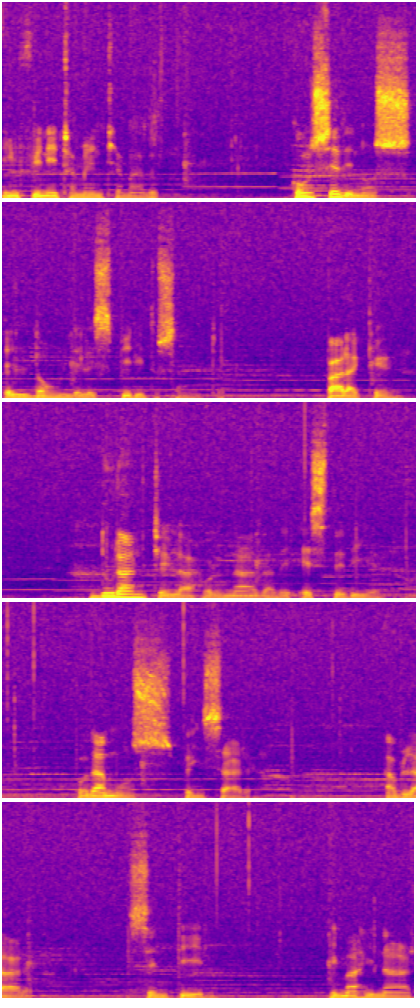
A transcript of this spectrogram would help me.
infinitamente amado, concédenos el don del Espíritu Santo para que durante la jornada de este día podamos pensar, hablar, sentir, imaginar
